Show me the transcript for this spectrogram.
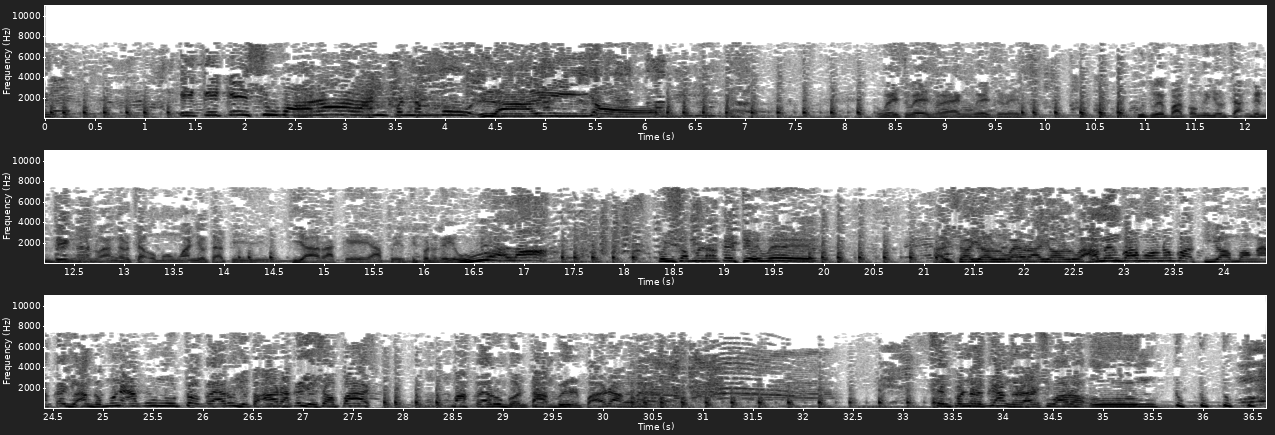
Iki ki suara lan penemu. Lah iya. Wis wis reng wis wis. Butuhe Bagong yo jak gending ngono, anger jak omongan yo dadi diarake ape dibenerke walah. Wis iso menerke dhewe. Ha iso ya luwe ora ya luwe. Ameng kok ngono kok diomongake yo anggepmu nek aku nutuk kleru yo tak arake yo iso pas. Mah kleru nggon tambir barang. Sing bener ki angger suara ung tuk tuk tuk tuk.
